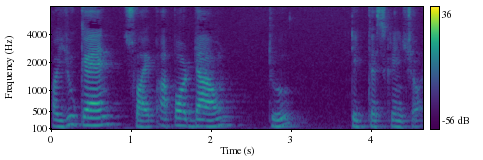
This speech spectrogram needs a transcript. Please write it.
Or you can swipe up or down to take the screenshot.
